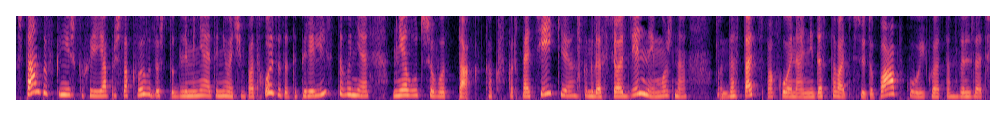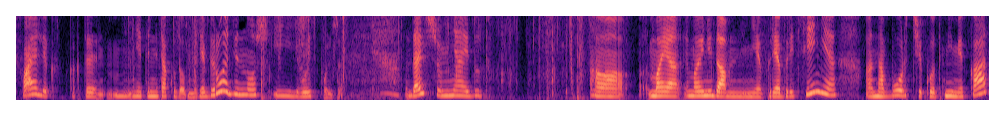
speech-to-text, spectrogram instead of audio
штампы в книжках, и я пришла к выводу, что для меня это не очень подходит, вот это перелистывание. Мне лучше вот так, как в картотеке, когда все отдельно, и можно достать спокойно, а не доставать всю эту папку и куда-то там залезать в файлик. Как-то мне это не так удобно. Я беру один нож и его использую. Дальше у меня идут а, моя, мое недавнее приобретение, а, наборчик от Мимикат.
